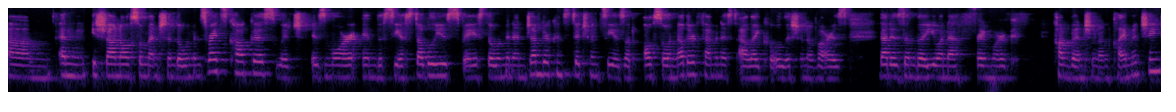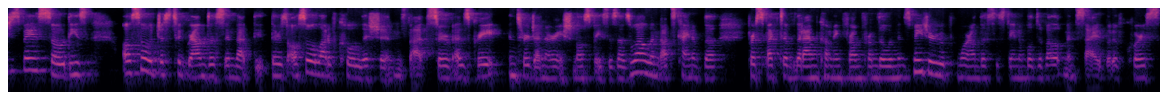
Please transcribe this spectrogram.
um, and Ishan also mentioned the Women's Rights Caucus, which is more in the CSW space. The Women and Gender Constituency is also another feminist ally coalition of ours that is in the UNF framework convention on climate change space. So these also just to ground us in that there's also a lot of coalitions that serve as great intergenerational spaces as well. And that's kind of the perspective that I'm coming from, from the women's major group, more on the sustainable development side. But of course,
